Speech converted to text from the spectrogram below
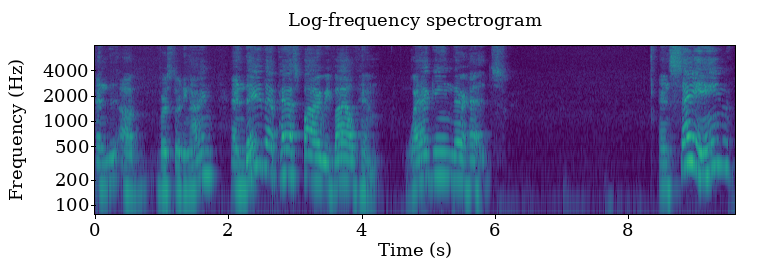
and uh, verse 39, and they that passed by reviled him, wagging their heads, and saying,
